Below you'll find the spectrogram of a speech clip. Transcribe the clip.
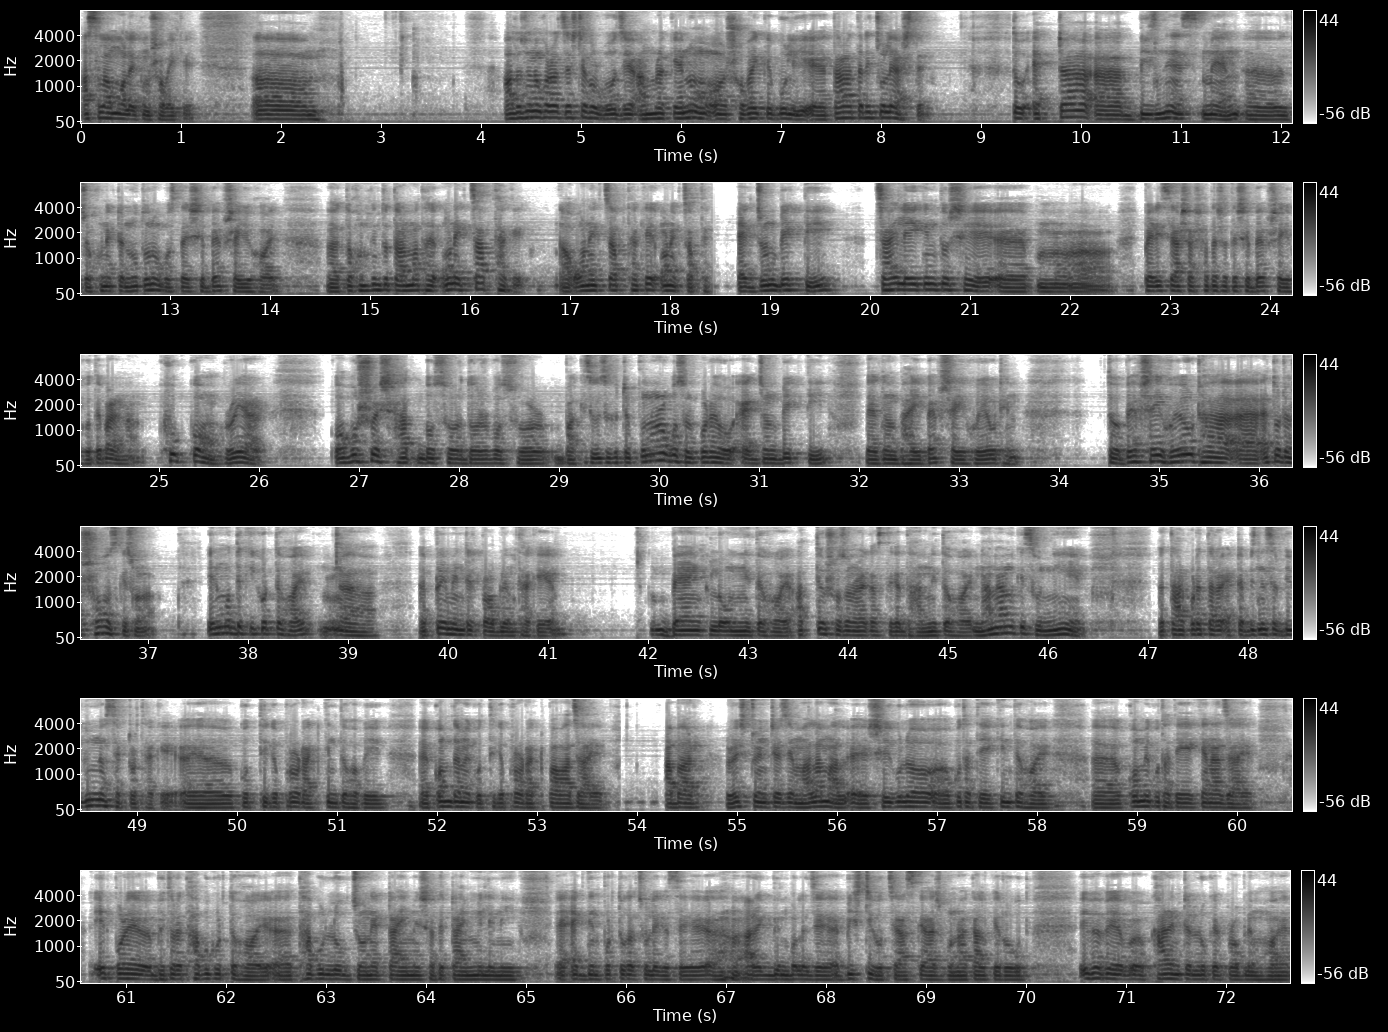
আসসালামু আলাইকুম সবাইকে। আলোচনা করার চেষ্টা করব যে আমরা কেন সবাইকে বলি তাড়াতাড়ি চলে আসতে তো একটা বিজনেসম্যান যখন একটা নতুন অবস্থায় সে ব্যবসায়ী হয় তখন কিন্তু তার মাথায় অনেক চাপ থাকে। অনেক চাপ থাকে, অনেক চাপ থাকে। একজন ব্যক্তি চাইলেই কিন্তু সে প্যারিসে আসার সাথে সাথে সে ব্যবসায়ী হতে পারে না। খুব কম রেয়ার অবশ্যই সাত বছর দশ বছর বা কিছু কিছু ক্ষেত্রে পনেরো বছর পরেও একজন ব্যক্তি বা একজন ভাই ব্যবসায়ী হয়ে ওঠেন। তো ব্যবসায়ী হয়ে ওঠা এতটা সহজ কিছু না। এর মধ্যে কি করতে হয়? পেমেন্টের প্রবলেম থাকে ব্যাংক লোন নিতে হয় আত্মীয় স্বজনের কাছ থেকে ধার নিতে হয় নানান কিছু নিয়ে তারপরে তার একটা বিজনেসের বিভিন্ন সেক্টর থাকে। আহ, কোত্থেকে প্রোডাক্ট কিনতে হবে কম দামে কোত্থেকে প্রোডাক্ট পাওয়া যায়। আবার রেস্টুরেন্টের যে মালামাল সেগুলো কোথা থেকে কিনতে হয় কমে কোথা থেকে কেনা যায়, এরপরে ভিতরে থাবু করতে হয় থাবুর লোকজনের টাইমের সাথে টাইম মিলেনি একদিন পর্তুগাল চলে গেছে আরেকদিন বলে যে, বৃষ্টি হচ্ছে, আজকে আসব না, কালকে রোদ এইভাবে কারেন্টের লোকের প্রবলেম হয়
